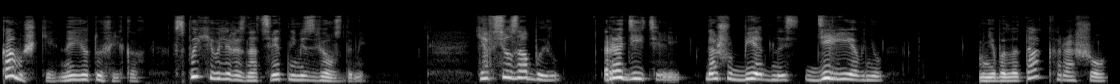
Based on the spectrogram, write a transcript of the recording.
камушки на ее туфельках вспыхивали разноцветными звездами. Я все забыл. Родителей, нашу бедность, деревню. Мне было так хорошо.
